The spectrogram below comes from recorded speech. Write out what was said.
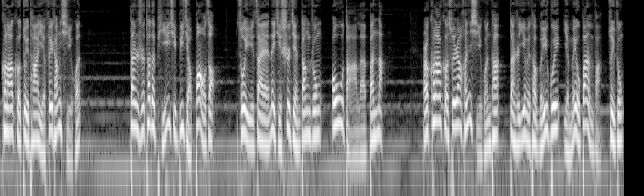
克拉克对他也非常喜欢，但是他的脾气比较暴躁，所以在那起事件当中殴打了班纳。而克拉克虽然很喜欢他，但是因为他违规，也没有办法，最终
